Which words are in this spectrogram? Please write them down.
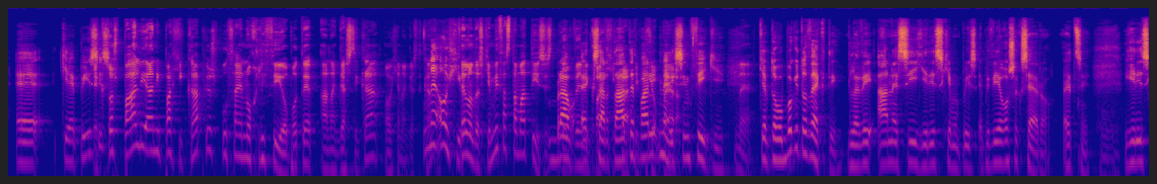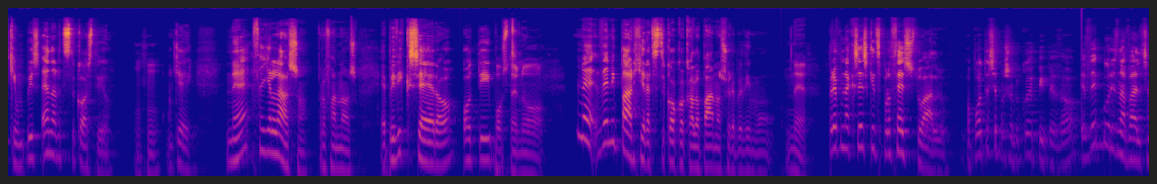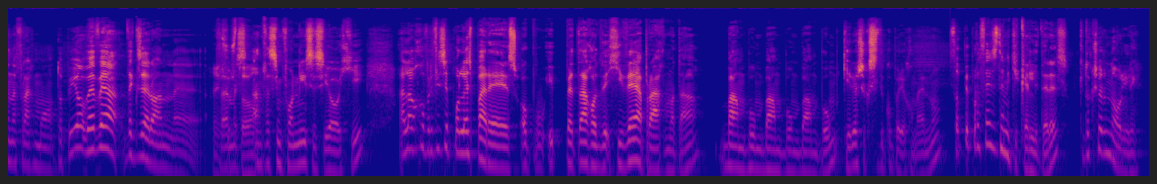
Ε, και επίσης... Εκτός πάλι αν υπάρχει κάποιος που θα ενοχληθεί. Οπότε αναγκαστικά, όχι αναγκαστικά. Ναι, όχι. Θέλοντας και μη θα σταματήσεις. Μπράβο, δεν εξαρτάται πάλι. Ναι, η συνθήκη. Ναι. Και από το μπομπό και το δέκτη. Δηλαδή, αν εσύ γυρίσεις και μου πει, επειδή εγώ σε ξέρω, έτσι. Mm. Γυρίσεις και μου πεις ένα αρτιστικό αστείο. Mm-hmm. Okay. Ναι, θα γελάσω προφανώς. Επειδή ξέρω ότι. Πώς το εννοώ; Ναι, δεν υπάρχει ρατσιστικό κόκαλο πάνω σου, ρε παιδί μου. Ναι πρέπει να ξέρεις και τις προθέσεις του άλλου. Οπότε σε προσωπικό επίπεδο ε, δεν μπορείς να βάλεις ένα φραγμό. Το οποίο βέβαια δεν ξέρω αν, ε, θα, αν θα συμφωνήσεις ή όχι. Αλλά έχω βρεθεί σε πολλές παρέες όπου πετάγονται χυδαία πράγματα. Μπαμ, μπουμ, μπαμ, μπουμ, μπαμ, μπουμ. Κυρίως σεξιστικού περιεχομένου. Στα οποία οι προθέσεις δεν είναι και οι καλύτερες και το ξέρουν όλοι.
